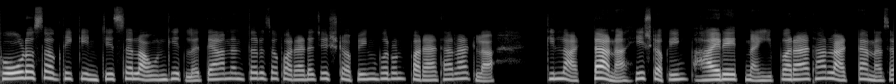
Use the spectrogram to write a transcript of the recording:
थोडंसं अगदी किंचितसं लावून घेतलं. त्यानंतर जर पराठ्याची स्टफिंग भरून पराठा लाटला, की लाटताना हे स्टफिंग बाहेर येत नाही. पराठा लाटताना जर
